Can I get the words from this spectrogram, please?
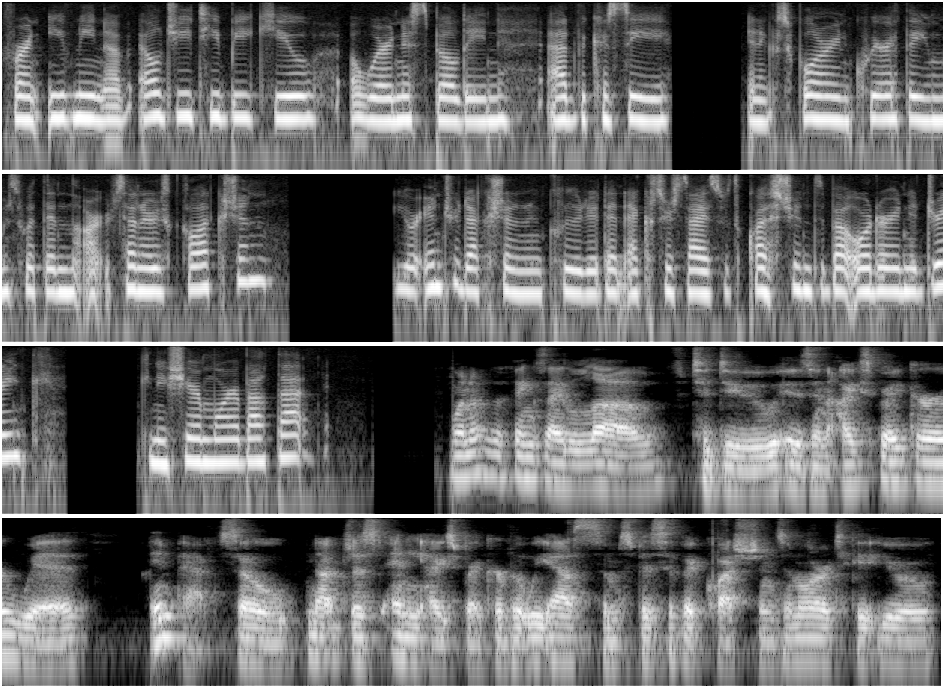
for an evening of LGBTQ awareness building, advocacy, and exploring queer themes within the Art Center's collection. Your introduction included an exercise with questions about ordering a drink. Can you share more about that? One of the things I love to do is an icebreaker with impact. So, not just any icebreaker, but we ask some specific questions in order to get you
